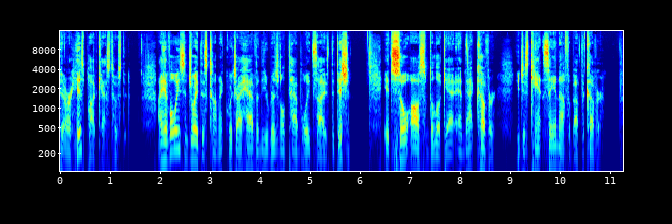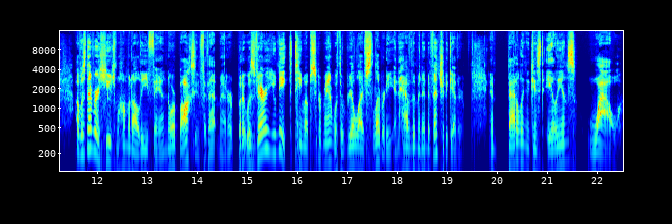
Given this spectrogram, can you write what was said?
or his podcast hosted. I have always enjoyed this comic, which I have in the original tabloid-sized edition. It's so awesome to look at, and that cover, you just can't say enough about the cover. I was never a huge Muhammad Ali fan, nor boxing for that matter, but it was very unique to team up Superman with a real life celebrity and have them in an adventure together. And battling against aliens? Wow.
